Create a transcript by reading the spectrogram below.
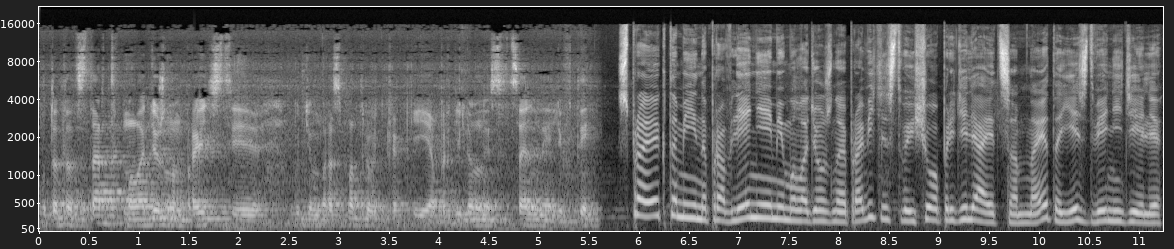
вот этот старт в молодежном правительстве будем рассматривать как и определенные социальные лифты. С проектами и направлениями молодежное правительство еще определяется. На это есть две недели.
